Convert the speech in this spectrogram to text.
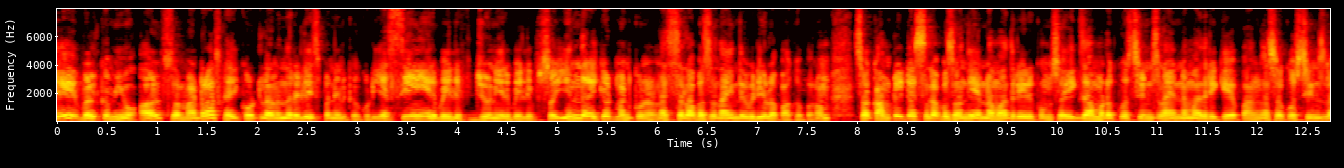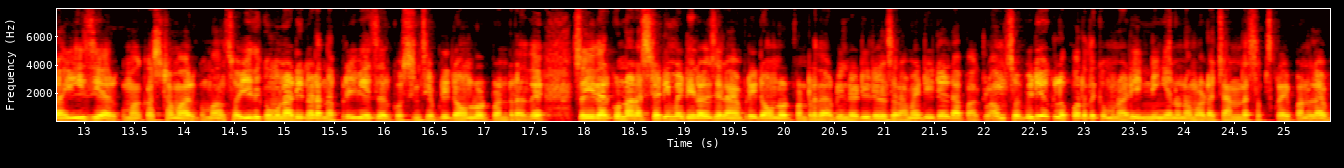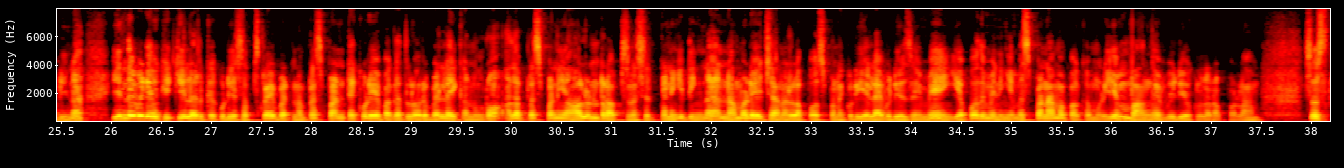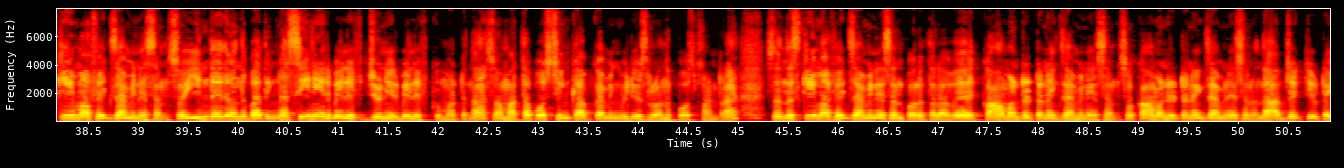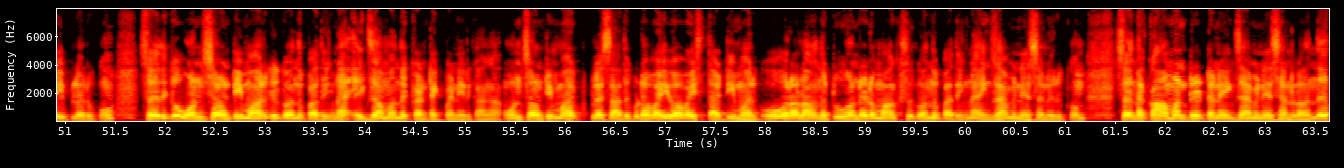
Hey welcome you all so Madras ஹைகோர்ட்டில் இருந்து release பண்ணியிருக்கக்கூடிய senior bailiff junior bailiff so இந்த ரெக்ரூட்மெண்ட்க்குள்ள சிலபஸை தான் இந்த வீடியோவில் பார்க்க போகிறோம் ஸோ கம்ப்ளீட்டாக சிலபஸ் வந்து என்ன மாதிரி இருக்கும்? ஸோ எக்ஸாமோட கொஸ்டின்ஸ்லாம் என்ன மாதிரி கேட்பாங்க? ஸோ கொஸ்டின்ஸ்லாம் ஈஸியாக இருக்குமா? கஷ்டமாக இருக்குமா? ஸோ இதுக்கு முன்னாடி நடந்த ப்ரீவியஸ் இயர் கொஸ்டின்ஸ் எப்படி டவுன்லோட் பண்ணுறது ஸோ இதற்குண்டான ஸ்டடி மெட்டீரியல்ஸ் எல்லாம் எப்படி டவுன்லோட் பண்ணுறது அப்படின்ற டீட்டெயில்ஸ் எல்லாமே டீட்டெயில்டாக பார்க்கலாம். ஸோ வீடியோக்குள்ளே போகிறதுக்கு முன்னாடி நீங்கள் இன்னும் நம்மளோட சேனலை சப்ஸ்கிரைப் பண்ணல அப்படின்னா இந்த வீடியோக்கு கீழே இருக்கக்கூடிய சப்ஸ்கிரைப் பட்டனை ப்ரெஸ் பண்ணிட்டு கூடிய பக்கத்தில் ஒரு பெல் ஐக்கன் வரும் அதை ப்ரெஸ் பண்ணி ஆல்ன்ற ஆப்ஷனை செட் பண்ணிக்கிட்டிங்கன்னா நம்மளுடைய சேனலில் போஸ்ட் பண்ணக்கூடிய எல்லா வீடியோஸையுமே எப்போதுமே நீங்கள் மிஸ் பண்ணாமல் பார்க்க முடியும். வாங்க வீடியோக்குள்ளே போகலாம் so scheme of examination so இந்த இது வந்து பார்த்தீங்கன்னா சீனியர் பெலிஃப் ஜூனியர் பெலிஃப்க்கு மட்டும்தான். ஸோ மற்ற போஸ்டிங்க்கு அப்கமிங் வீடியோஸில் வந்து போஸ்ட் பண்ணுறேன் ஸோ இந்த ஸ்கீம் ஆஃப் எக்ஸாமினேஷன் பொறுத்தளவு common written examination so common written examination வந்து அப்ஜெக்டிவ் டைப்பில் இருக்கும். ஸோ இதுக்கு ஒன் செவன்ட்டி மார்க்குக்கு வந்து பார்த்தீங்கன்னா எக்ஸாம் வந்து கண்டக்ட் பண்ணியிருக்காங்க. ஒன் செவன்ட்டி மார்க் ப்ளஸ் அது கூட வைவா வைஸ் தேர்ட்டி மார்க் ஓவராலாக வந்து டூ ஹண்ட்ரட் மார்க்ஸுக்கு வந்து பார்த்தீங்கன்னா எக்ஸாமினேஷன் இருக்கும். ஸோ இந்த காமன் ரிட்டன் எக்ஸாமினேஷனில் வந்து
